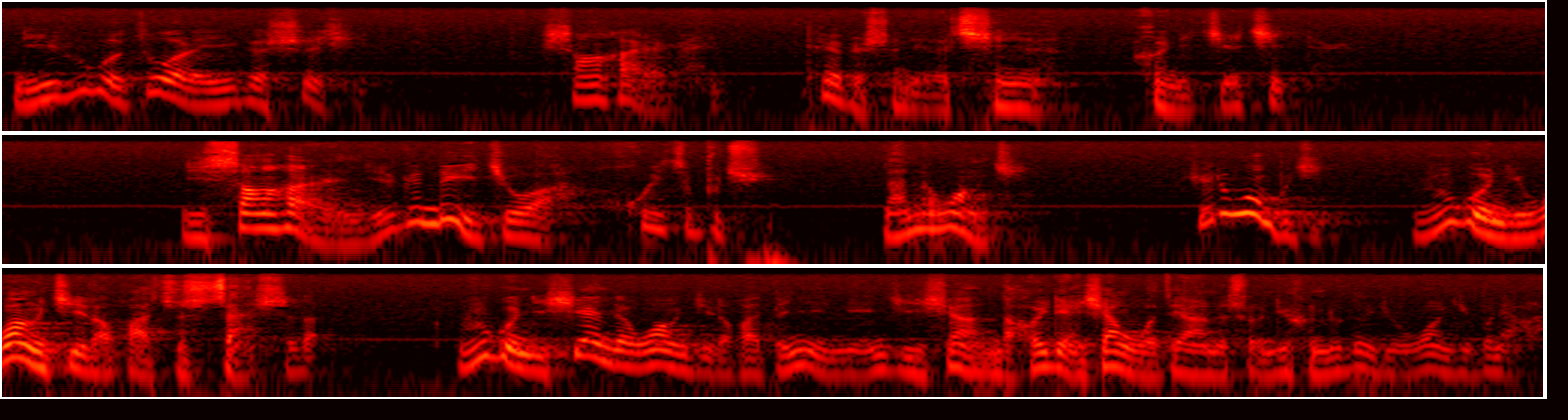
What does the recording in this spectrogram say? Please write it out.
你如果做了一个事情，伤害人，特别是你的亲人和你接近的人，你伤害人，你这个内疚啊挥之不去，难得忘记，绝对忘不记。如果你忘记的话，只是暂时的；如果你现在忘记的话，等你年纪像老一点，像我这样的时候，你很多东西就忘记不了了。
